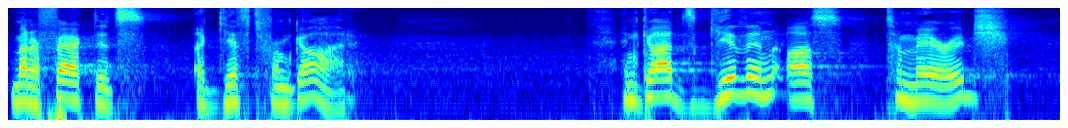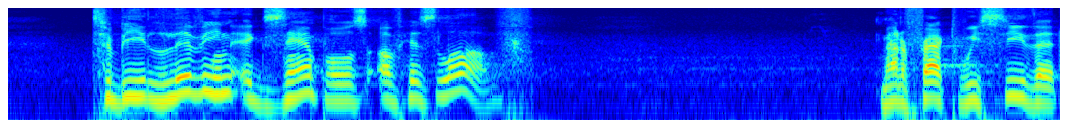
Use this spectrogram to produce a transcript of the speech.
Matter of fact, it's a gift from God. And God's given us to marriage to be living examples of His love. Matter of fact, we see that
